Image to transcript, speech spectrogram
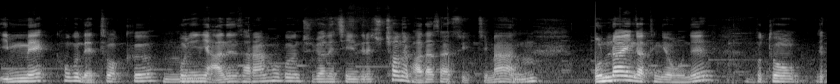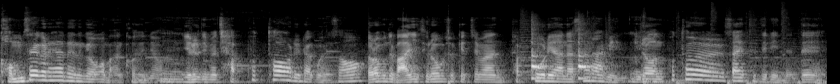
인맥 혹은 네트워크 음. 본인이 아는 사람 혹은 주변의 지인들의 추천을 받아서 할 수 있지만 음. 온라인 같은 경우는 보통 이제 검색을 해야 되는 경우가 많거든요. 음. 예를 들면 잡포털이라고 해서 여러분들 많이 들어보셨겠지만 잡코리아나 사람인 음. 이런 포털 사이트들이 있는데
